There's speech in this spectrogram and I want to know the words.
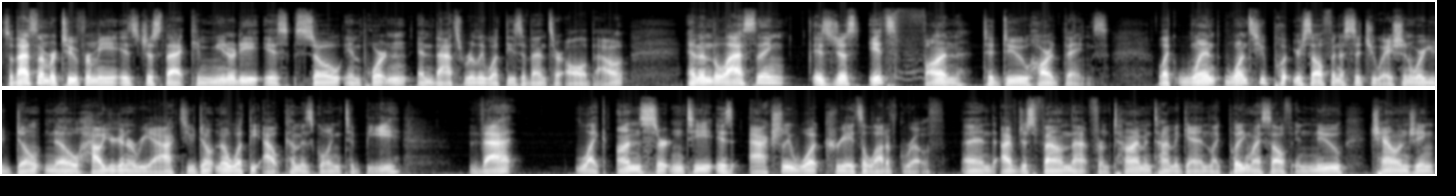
So that's number two for me is just that community is so important. And that's really what these events are all about. And then the last thing is just it's fun to do hard things. Like when once you put yourself in a situation where you don't know how you're going to react you don't know what the outcome is going to be that like uncertainty is actually what creates a lot of growth. And i've just found that from time and time again like putting myself in new challenging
